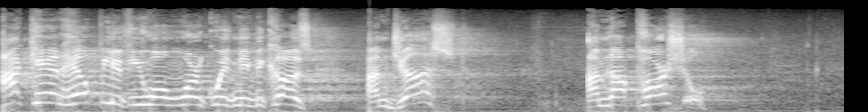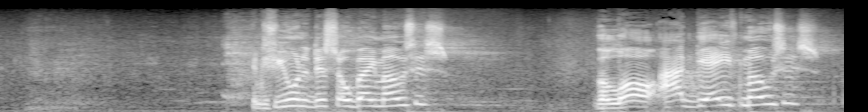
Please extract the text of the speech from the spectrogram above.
I can't help you if you won't work with me because I'm just. I'm not partial. And if you want to disobey Moses, the law I gave Moses,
